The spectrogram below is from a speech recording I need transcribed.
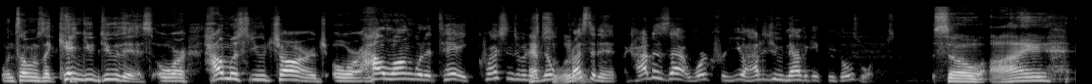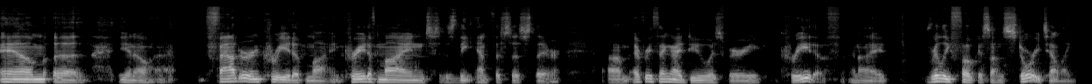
when someone's like, "Can you do this?" or "How much do you charge?" or "How long would it take?" Questions where there's Absolutely. no precedent. Like, how does that work for you? How did you navigate through those waters? So I am, uh, you know, founder and creative mind. Creative mind is the emphasis there. Um, everything I do is very creative, and I really focus on storytelling.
